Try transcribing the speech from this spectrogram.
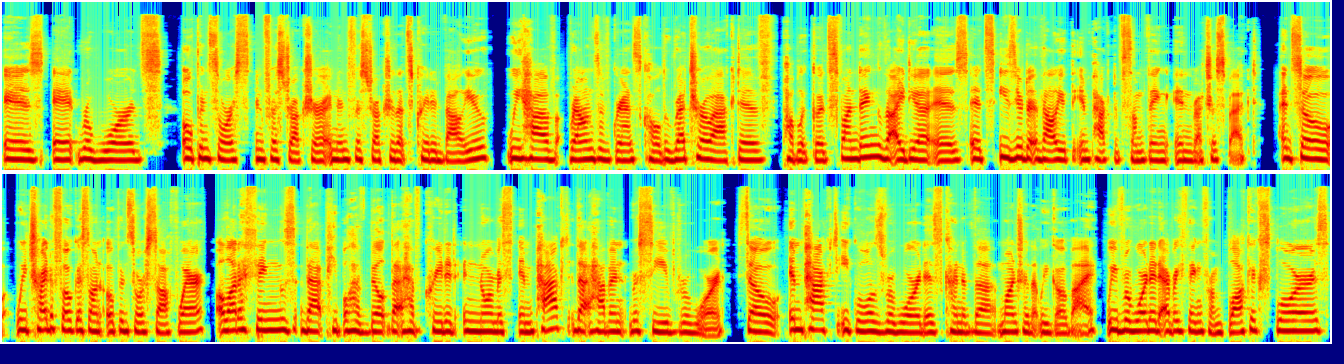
is it rewards open source infrastructure and infrastructure that's created value. We have rounds of grants called retroactive public goods funding. The idea is it's easier to evaluate the impact of something in retrospect. And so we try to focus on open source software, a lot of things that people have built that have created enormous impact that haven't received reward. So impact equals reward is kind of the mantra that we go by. We've rewarded everything from block explorers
